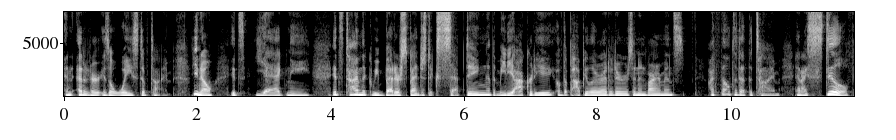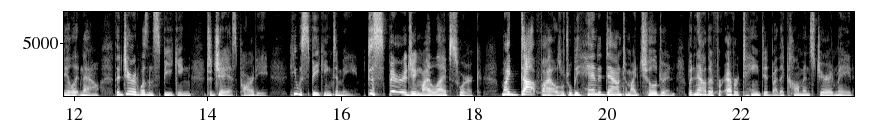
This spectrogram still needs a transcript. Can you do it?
and editor is a waste of time. You know, it's Yagni. It's time that could be better spent just accepting the mediocrity of the popular editors and environments. I felt it at the time, and I still feel it now, that Jared wasn't speaking to JS Party. He was speaking to me, disparaging my life's work, my dot files, which will be handed down to my children, but now they're forever tainted by the comments Jared made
